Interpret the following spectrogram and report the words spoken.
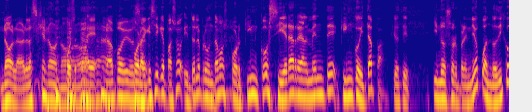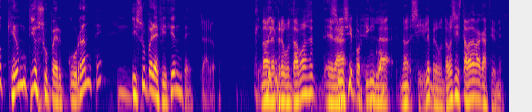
No, la verdad es que no, no, pues, no, eh, no ha podido por ser. aquí sí que pasó. Y entonces le preguntamos por Kinko si era realmente Kinko y Tapa. Quiero decir, y nos sorprendió cuando dijo que era un tío súper currante Mm. y súper eficiente. Claro. No, le preguntamos. eh, Sí, sí, por Kinko. la- no, sí, le preguntamos si estaba de vacaciones.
